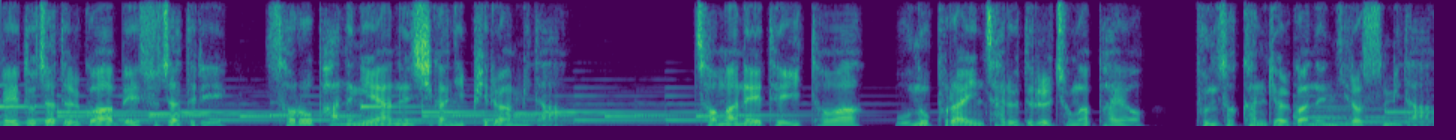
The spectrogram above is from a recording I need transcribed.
매도자들과 매수자들이 서로 반응해야 하는 시간이 필요합니다. 저만의 데이터와 온오프라인 자료들을 종합하여 분석한 결과는 이렇습니다.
